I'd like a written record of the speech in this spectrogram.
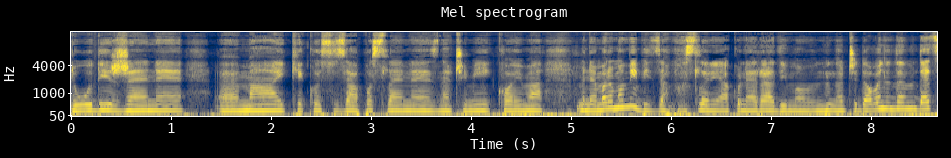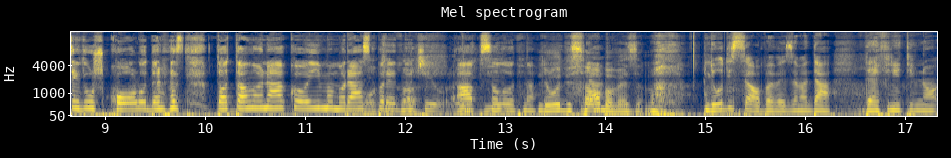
ljudi, žene, e, majke koje su zaposlene, znači mi kojima, ne moramo mi biti zaposleni ako ne radimo, znači dovoljno da deca idu u školu, da nas totalno onako imamo raspored, znači apsolutno. Ljudi sa da. obavezama. Ljudi sa obavezama, da, definitivno.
